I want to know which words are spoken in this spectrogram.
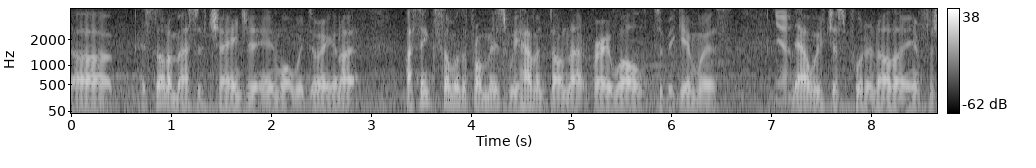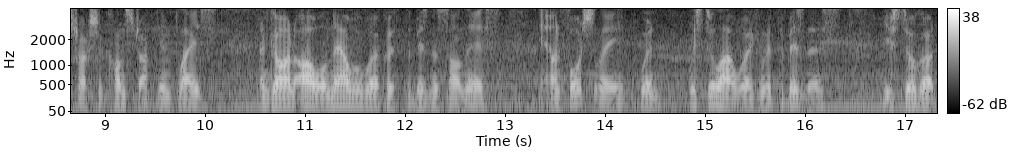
Uh, it's not a massive change in, in what we're doing, and I, I think some of the problem is we haven't done that very well to begin with. yeah. Now we've just put another infrastructure construct in place, and gone, oh, well now we'll work with the business on this. Yeah. Unfortunately, when we still aren't working with the business, you've still got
